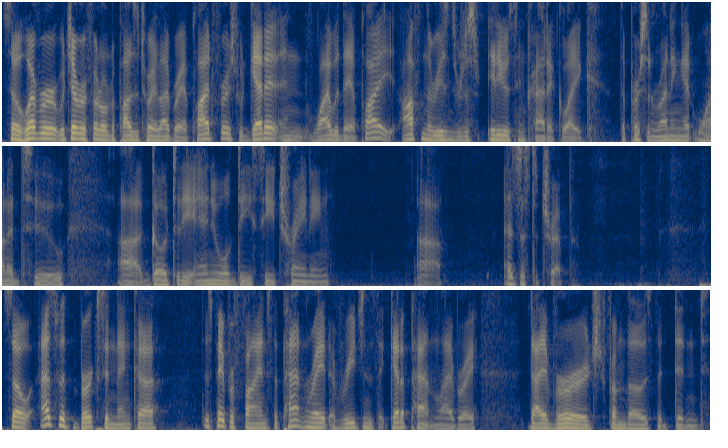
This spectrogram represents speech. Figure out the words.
So whoever, whichever federal depository library applied first would get it. And why would they apply? Often the reasons were just idiosyncratic, like the person running it wanted to uh, go to the annual DC training uh, as just a trip. So as with Berkes and Nencka, this paper finds the patent rate of regions that get a patent library diverged from those that didn't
